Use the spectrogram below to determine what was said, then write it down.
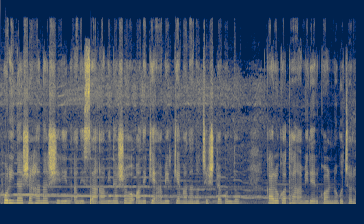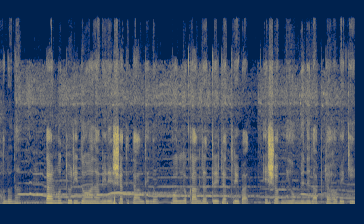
ফরিনা, শাহানা, শিরিন, আনিসা, আমিনা সহ অনেকে আমিরকে মানানোর চেষ্টা করল। কারও কথা আমিরের কর্ণগোচর হলো না। তার মধ্যে হৃদয়ান আমিরের সাথে তাল দিল। বলল, কাল রাত্রি টাত্রি বাদ, এসব নিয়ম মেনে লাভটা হবে কি?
